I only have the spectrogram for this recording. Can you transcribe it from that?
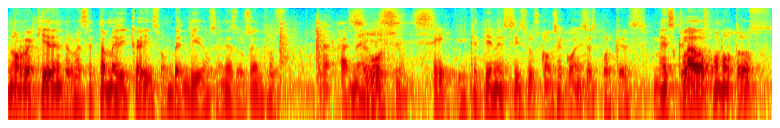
no, requieren de receta médica y son vendidos en esos centros de negocio y que tiene sí sus consecuencias porque mezclado con otros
